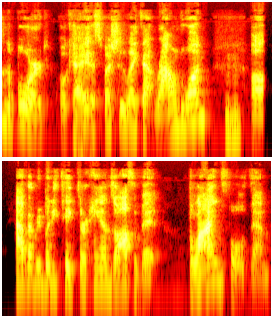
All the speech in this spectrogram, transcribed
on the board, okay, especially like that round one, Mhm. uh, have everybody take their hands off of it, blindfold them,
